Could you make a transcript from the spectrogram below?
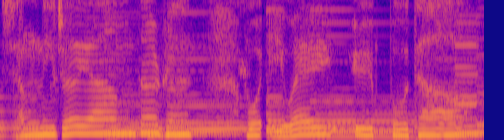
像你这样的人。我以为遇不到。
